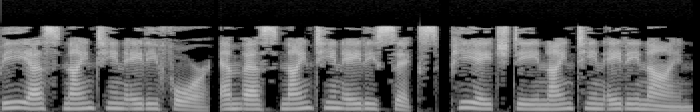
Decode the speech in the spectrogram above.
BS 1984, MS 1986, PhD 1989.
